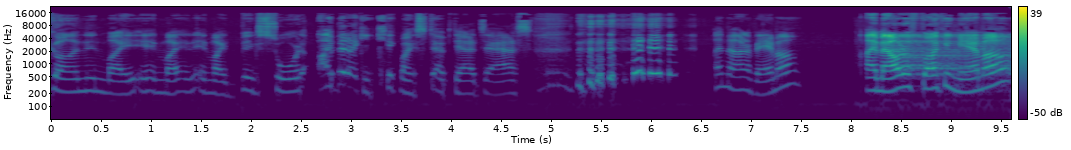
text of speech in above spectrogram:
gun and my in my in my big sword. I bet I could kick my stepdad's ass. I'm out of ammo. I'm out of fucking ammo.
